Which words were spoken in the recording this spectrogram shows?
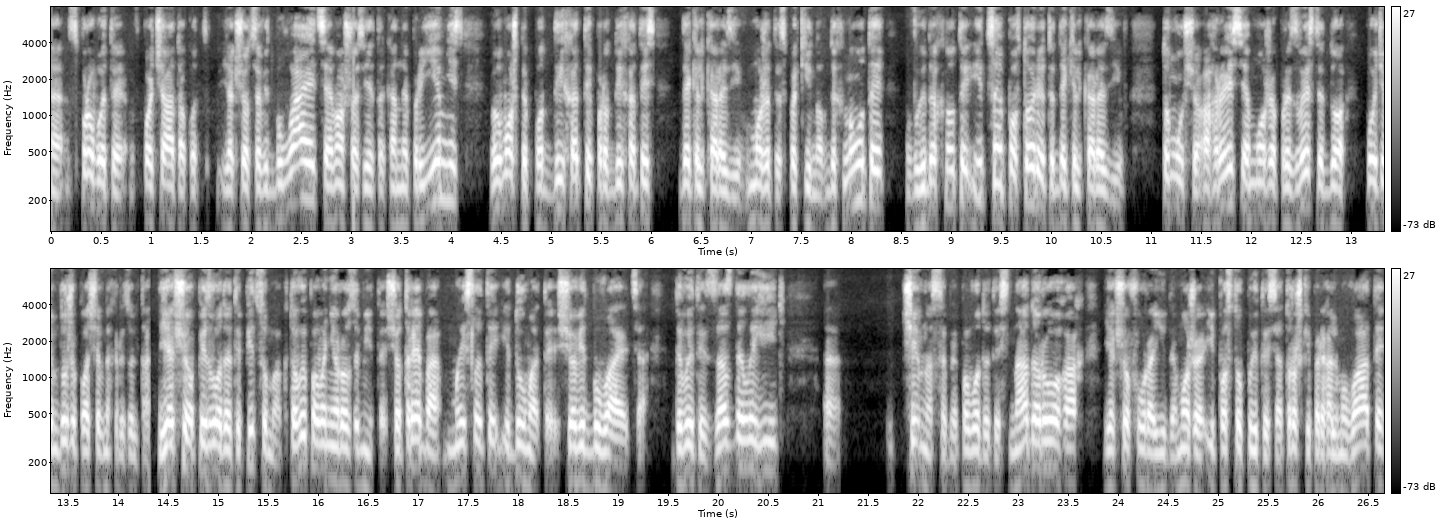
Е, Спробуйте в початок, от якщо це відбувається, вам щось є така неприємність, ви можете подихати, продихатись декілька разів. Можете спокійно вдихнути, видихнути, і це повторюєте декілька разів. Тому що агресія може призвести до потім дуже плачевних результатів. Якщо підводити підсумок, то ви повинні розуміти, що треба мислити і думати, що відбувається, дивитись заздалегідь. е, Чим на себе поводитись на дорогах, якщо фура їде, може і поступитися, трошки пригальмувати.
